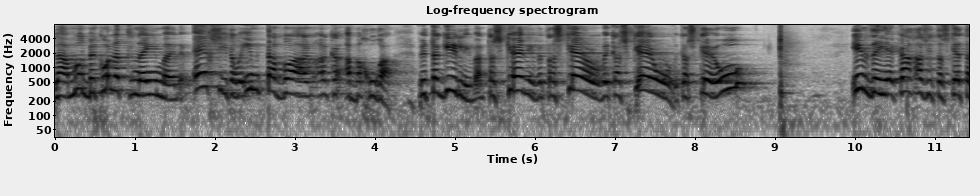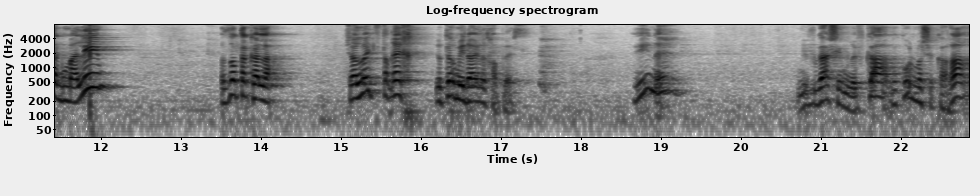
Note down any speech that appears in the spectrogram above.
לעמוד בכל התנאים האלה. איך שהיא תבוא, אם תבוא הבחורה ותגיד לי, ותשקני, ותשקהו, וקשקהו, וקשקהו, אם זה יהיה ככה שהיא תשקה את הגמלים, אז זאת הקלה. שאני לא אצטרך יותר מדי לחפש. והנה, נפגש עם רבקה וכל מה שקרה,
